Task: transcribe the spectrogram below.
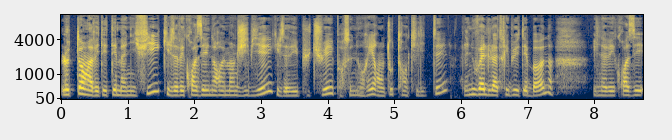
Le temps avait été magnifique, ils avaient croisé énormément de gibier qu'ils avaient pu tuer pour se nourrir en toute tranquillité. Les nouvelles de la tribu étaient bonnes. Ils n'avaient croisé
